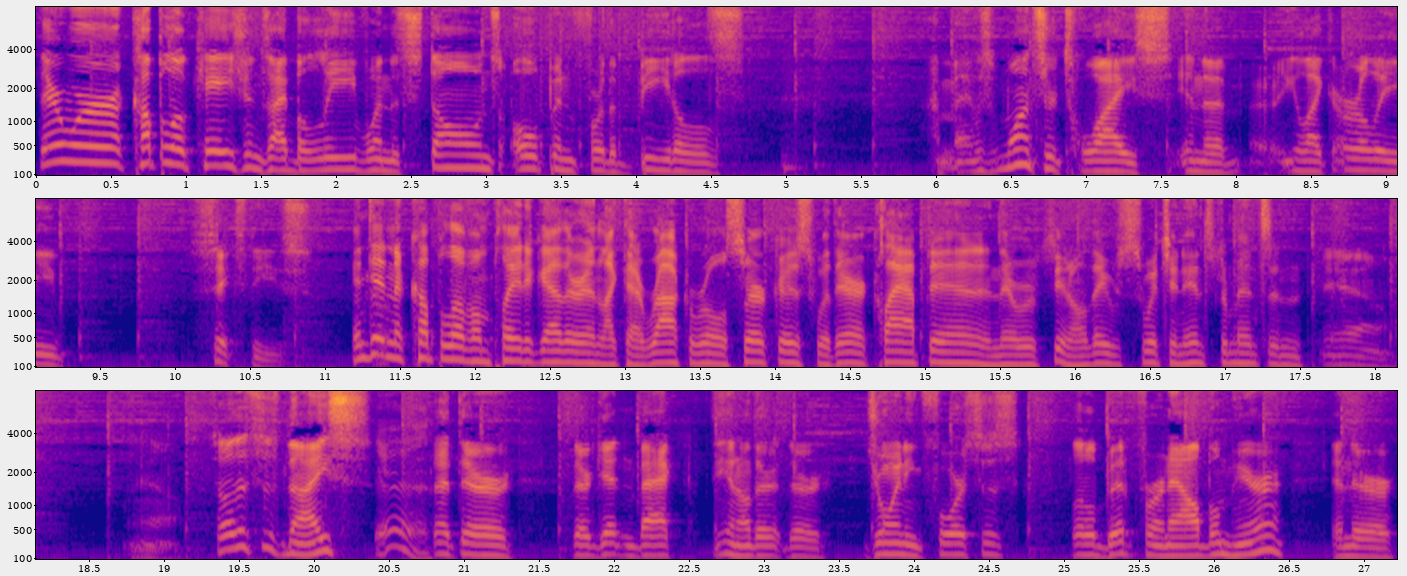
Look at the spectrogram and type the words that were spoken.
there were a couple occasions I believe when the Stones opened for the Beatles. I mean, it was once or twice in the uh, like early '60s. And didn't a couple of them play together in like that rock and roll circus with Eric Clapton? And they were, you know, they were switching instruments and Yeah, yeah. So this is nice. Yeah. that they're they're getting back. You know, they're they're joining forces a little bit for an album here in their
